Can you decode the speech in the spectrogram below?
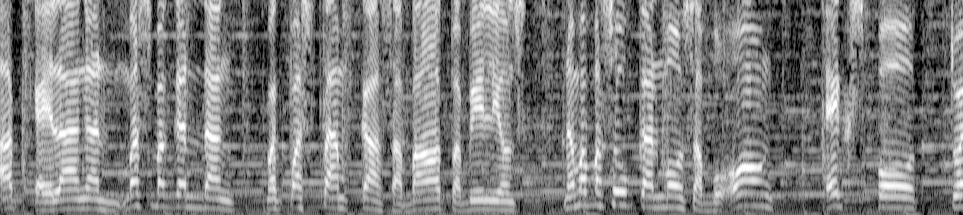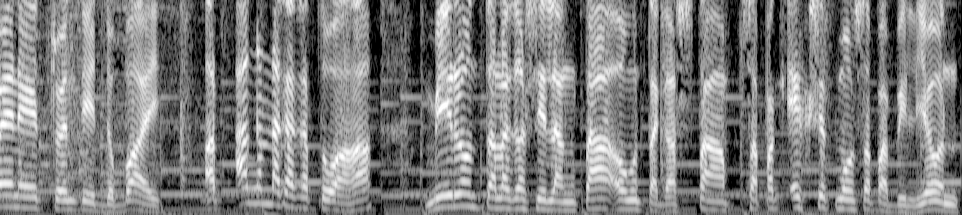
At kailangan mas magandang magpa-stamp ka sa bawat pavilions na mapasukan mo sa buong Expo 2020 Dubai. At ang nakakatuwa ha, meron talaga silang taong taga-stamp sa pag-exit mo sa pavilion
